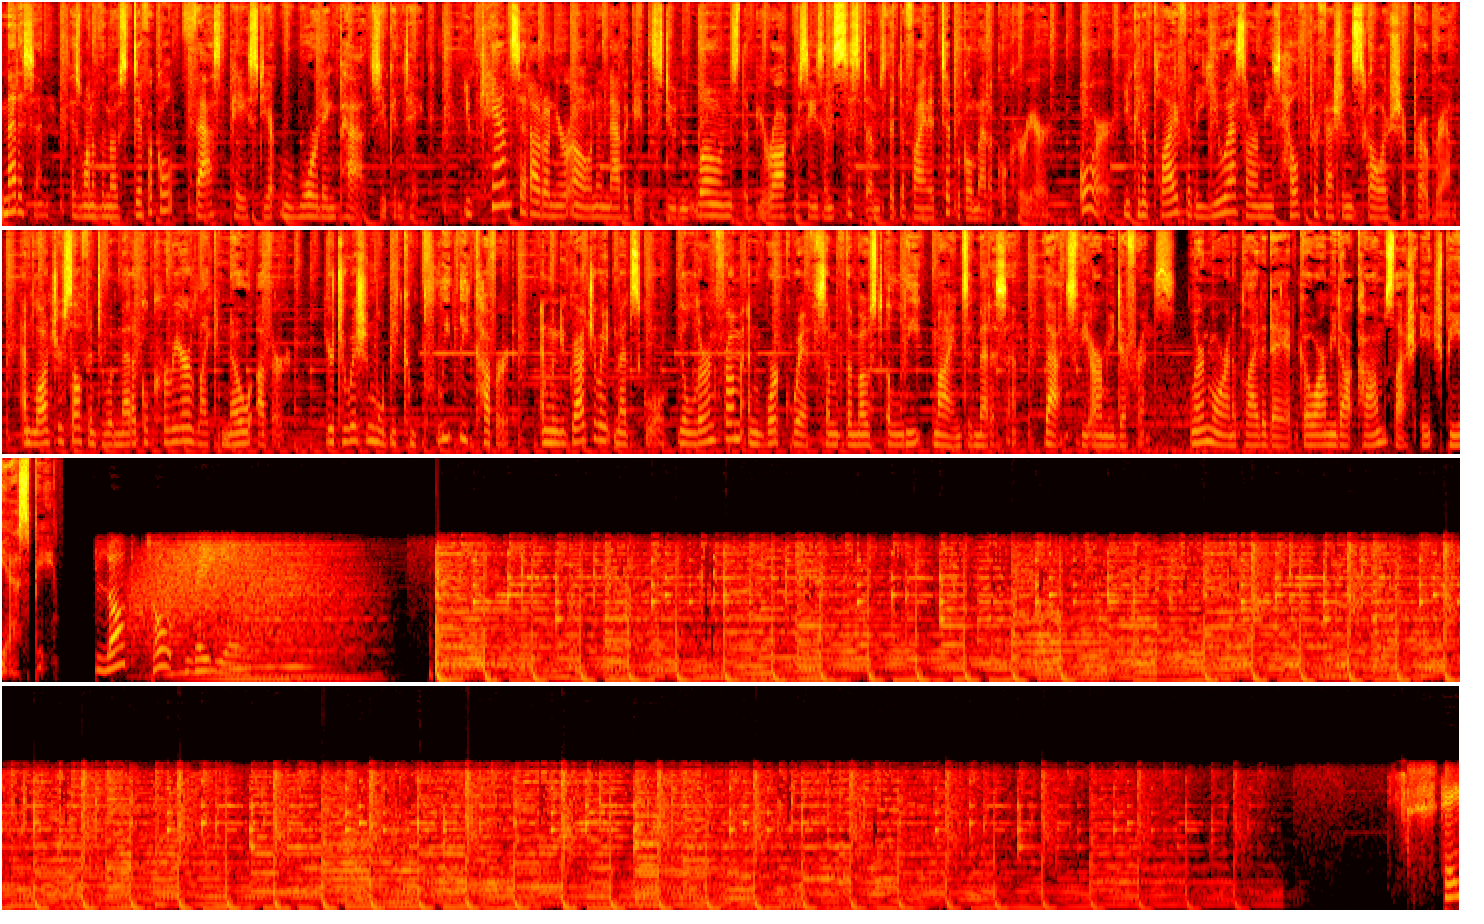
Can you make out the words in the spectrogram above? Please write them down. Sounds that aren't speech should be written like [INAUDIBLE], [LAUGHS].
Medicine is one of the most difficult, fast paced, yet rewarding paths you can take. You can set out on your own and navigate the student loans, the bureaucracies, and systems that define a typical medical career. Or you can apply for the U.S. Army's Health Professions Scholarship Program and launch yourself into a medical career like no other. Your tuition will be completely covered, and when you graduate med school, you'll learn from and work with some of the most elite minds in medicine. That's the Army difference. Learn more and apply today at goarmy.com/hpsp. Blog Talk Radio.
